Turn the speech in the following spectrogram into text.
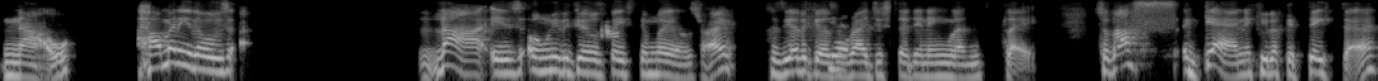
now. How many of those? That is only the girls based in Wales, right? Because the other girls yeah. are registered in England to play. So that's, again, if you look at data,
